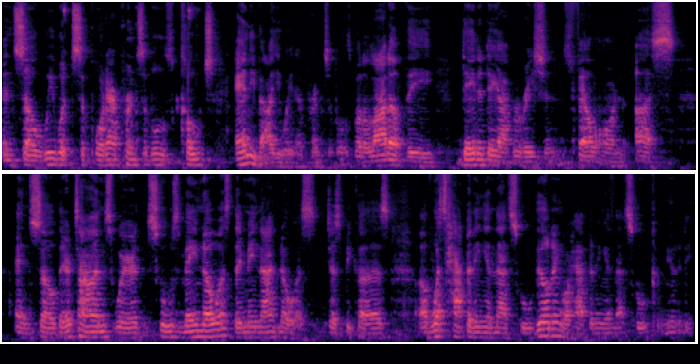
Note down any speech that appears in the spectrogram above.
And so we would support our principals, coach, and evaluate our principals. But a lot of the day to day operations fell on us. And so there are times where schools may know us, they may not know us just because of what's happening in that school building or happening in that school community.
